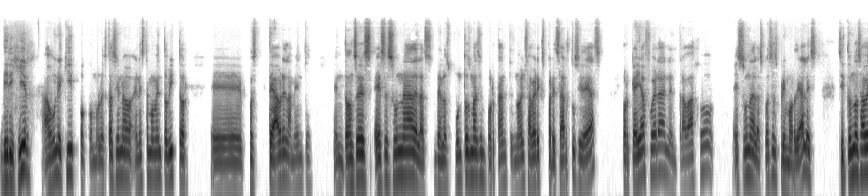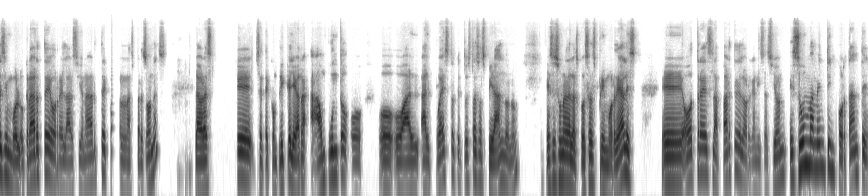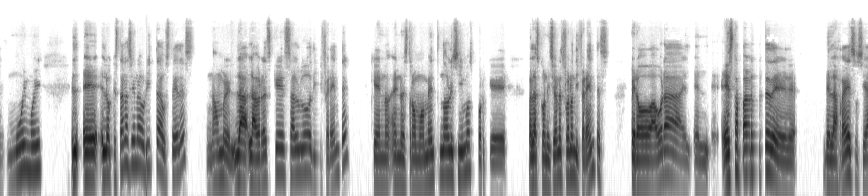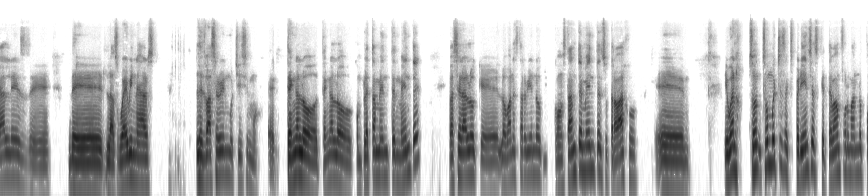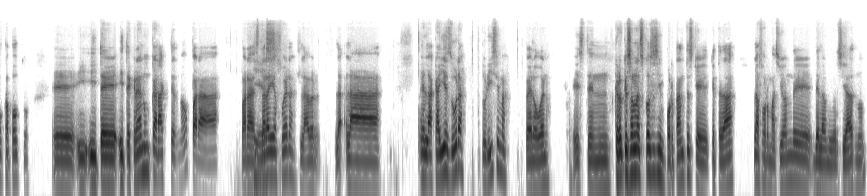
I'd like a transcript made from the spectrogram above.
dirigir a un equipo como lo está haciendo en este momento Víctor, eh, pues te abre la mente. Entonces, ese es uno de, las, de los puntos más importantes, ¿no? El saber expresar tus ideas, porque allá afuera en el trabajo es una de las cosas primordiales. Si tú no sabes involucrarte o relacionarte con las personas, la verdad es que se te complica llegar a un punto o, o, al, al, puesto que tú estás aspirando, ¿no? Esa es una de las cosas primordiales. Eh, otra es la parte de la organización. Es sumamente importante, muy, muy eh, lo que están haciendo ahorita ustedes, no, hombre, la, la verdad es que es algo diferente, que en nuestro momento no lo hicimos porque pues, las condiciones fueron diferentes, pero ahora esta parte de, de, las redes sociales, de, de, las webinars, les va a servir muchísimo. Eh, ténganlo, ténganlo completamente en mente. Va a ser algo que lo van a estar viendo constantemente en su trabajo. Eh, y bueno, son, son muchas experiencias que te van formando poco a poco eh, y, te, y te crean un carácter, ¿no? Para, para estar ahí afuera. La, la, la, la, calle es dura, durísima, pero bueno, este, creo que son las cosas importantes que, que te da la formación de, de la universidad, ¿no?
